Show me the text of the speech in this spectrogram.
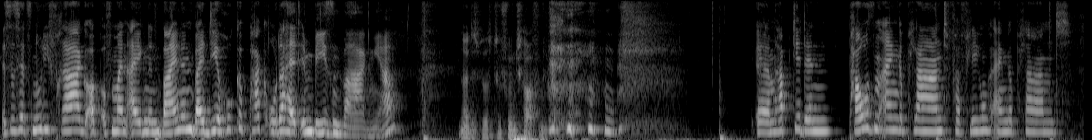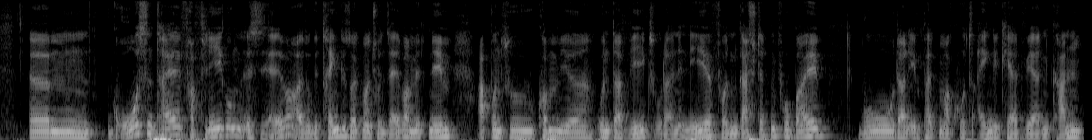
Es ist jetzt nur die Frage, ob auf meinen eigenen Beinen, bei dir Huckepack oder halt im Besenwagen, ja? Na, das wirst du schon schaffen. ähm, habt ihr denn Pausen eingeplant, Verpflegung eingeplant? Ähm, großen Teil Verpflegung ist selber, also Getränke sollte man schon selber mitnehmen. Ab und zu kommen wir unterwegs oder in der Nähe von Gaststätten vorbei, wo dann eben halt mal kurz eingekehrt werden kann.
